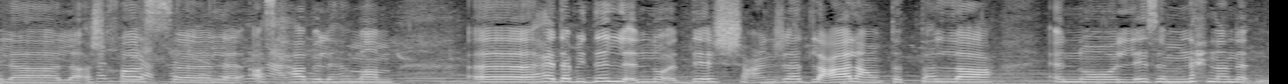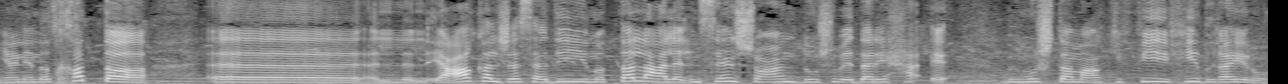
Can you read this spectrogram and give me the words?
ل- لأشخاص آه، لأصحاب الهمم. آه هذا بدل إنه قديش عن جد العالم عم تتطلع إنه لازم نحن يعني نتخطى آه ال- الإعاقة الجسدية نطلع على الإنسان شو عنده شو بيقدر يحقق بالمجتمع كيف فيه يفيد غيره.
